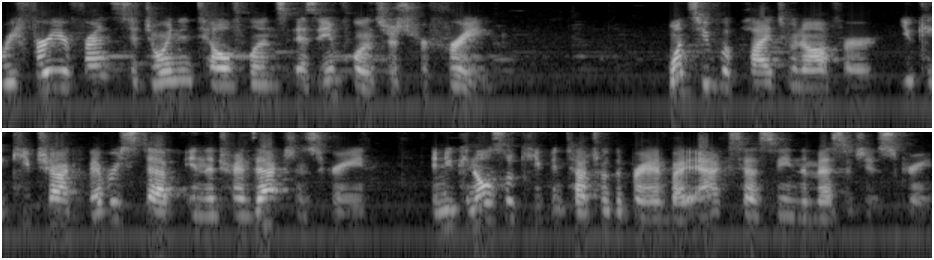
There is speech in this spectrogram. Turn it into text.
Refer your friends to join Intellifluence as influencers for free. Once you've applied to an offer, you can keep track of every step in the transaction screen, and you can also keep in touch with the brand by accessing the messages screen.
